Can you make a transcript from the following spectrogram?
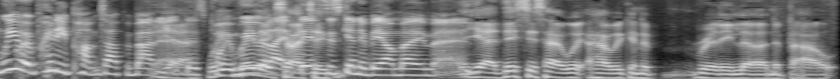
And we were pretty pumped up about it Yeah, at this point. We, really were like, this is going to be our moment. yeah, this is how we how we're going to really learn about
